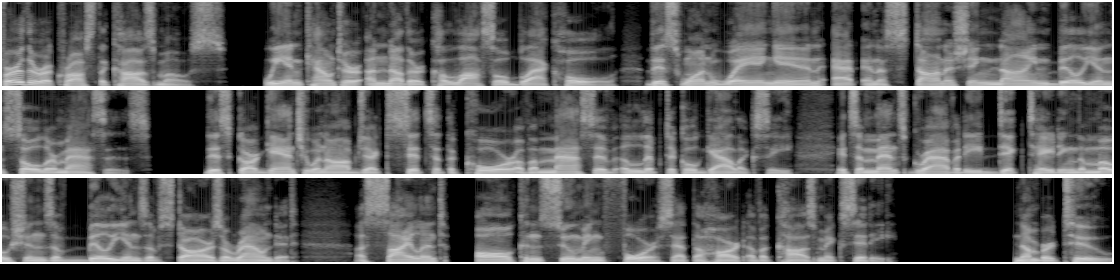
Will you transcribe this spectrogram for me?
Further across the cosmos, we encounter another colossal black hole, this one weighing in at an astonishing 9 billion solar masses. This gargantuan object sits at the core of a massive elliptical galaxy, its immense gravity dictating the motions of billions of stars around it, a silent, all-consuming force at the heart of a cosmic city. Number 2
